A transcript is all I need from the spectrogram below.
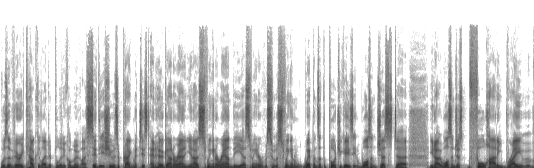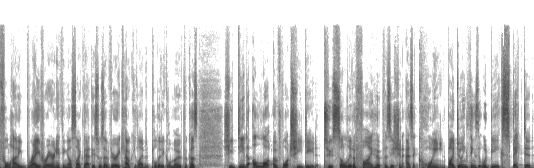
was a very calculated political move. I said that she was a pragmatist, and her going around, you know, swinging around the uh, swinging swinging weapons at the Portuguese. It wasn't just, uh, you know, it wasn't just foolhardy brave foolhardy bravery or anything else like that. This was a very calculated political move because. She did a lot of what she did to solidify her position as a queen by doing things that would be expected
